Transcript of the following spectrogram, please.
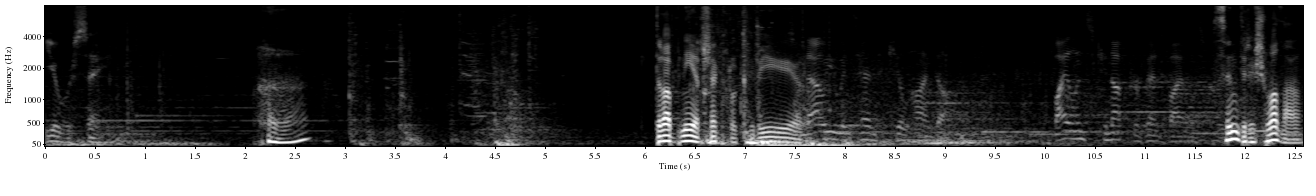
You were saying. شكله كبير Now you intend to kill Heimdall. Violence cannot prevent violence. سندري إيش وضعه.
